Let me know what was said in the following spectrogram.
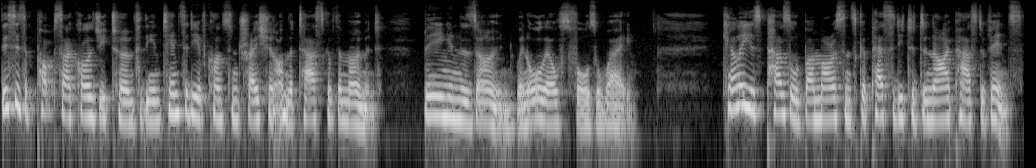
This is a pop psychology term for the intensity of concentration on the task of the moment, being in the zone when all else falls away. Kelly is puzzled by Morrison's capacity to deny past events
